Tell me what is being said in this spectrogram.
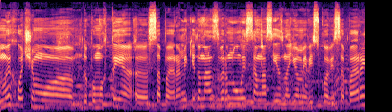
Ми хочемо допомогти е, саперам, які до нас звернулися. У нас є знайомі військові сапери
